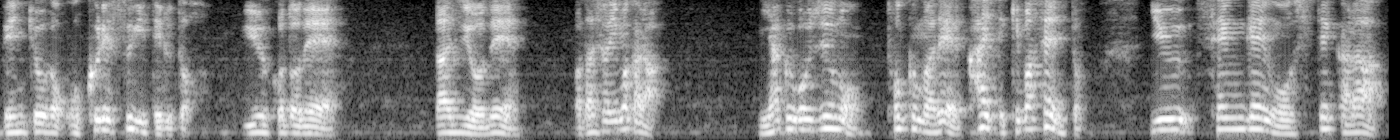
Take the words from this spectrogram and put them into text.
勉強が遅れすぎてるということで、ラジオで、私は今から250問解くまで帰ってきませんという宣言をしてから、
